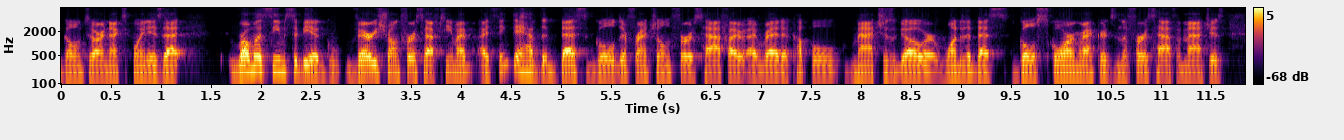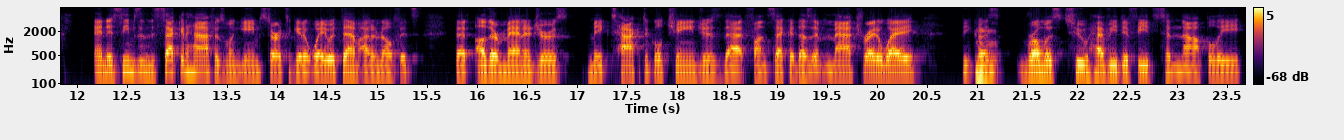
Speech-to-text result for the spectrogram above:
going to our next point, is that Roma seems to be a very strong first half team. I, I, think they have the best goal differential in first half. I, I, read a couple matches ago, or one of the best goal scoring records in the first half of matches. And it seems in the second half is when games start to get away with them. I don't know if it's that other managers make tactical changes that Fonseca doesn't match right away because mm. Roma's two heavy defeats to Napoli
